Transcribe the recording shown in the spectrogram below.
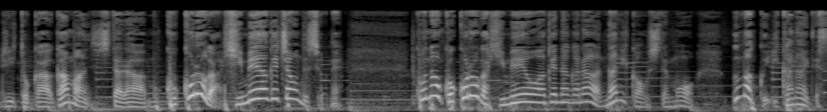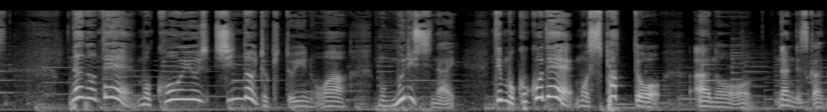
りとか我慢したら、もう心が悲鳴上げちゃうんですよね。この心が悲鳴を上げながら何かをしてもうまくいかないです。なので、もうこういうしんどい時というのは、もう無理しない。でもここでもうスパッと、あの、何ですか、考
